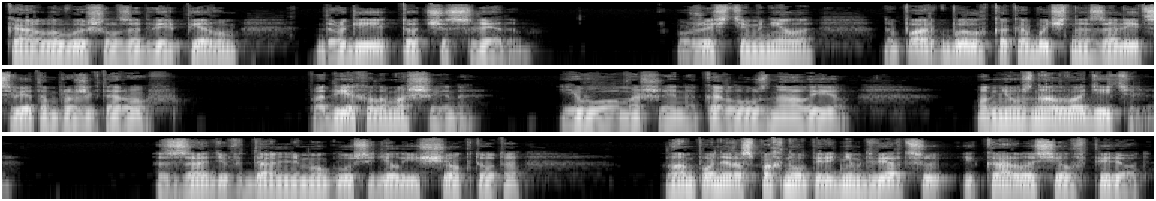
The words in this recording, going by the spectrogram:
Карло вышел за дверь первым, другие тотчас следом. Уже стемнело, но парк был, как обычно, залит светом прожекторов. Подъехала машина. Его машина. Карло узнал ее. Он не узнал водителя. Сзади в дальнем углу сидел еще кто-то. Лампоне распахнул перед ним дверцу, и Карло сел вперед.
